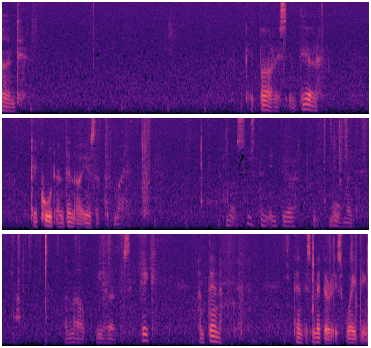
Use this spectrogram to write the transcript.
and okay bar is in there. Okay good and then I inserted my my system in there with movement. And now we heard this click and then then this meter is waiting.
